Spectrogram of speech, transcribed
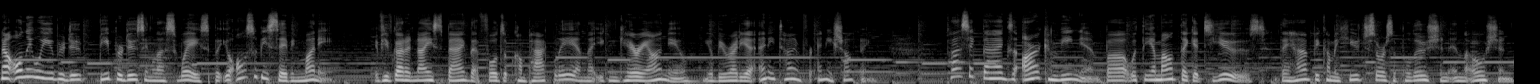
Not only will you produ- be producing less waste, but you'll also be saving money. If you've got a nice bag that folds up compactly and that you can carry on you, you'll be ready at any time for any shopping. Plastic bags are convenient, but with the amount that gets used, they have become a huge source of pollution in the ocean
